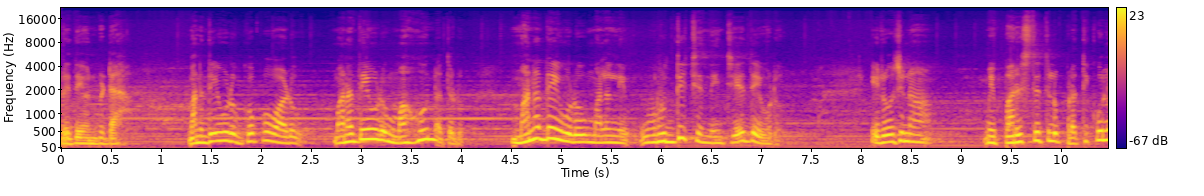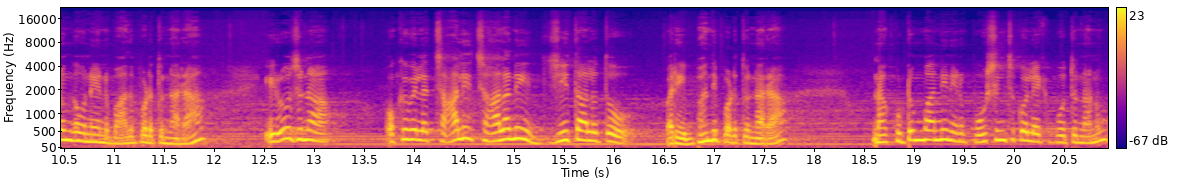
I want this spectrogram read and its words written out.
ప్రదేవుని బిడ్డ మన దేవుడు గొప్పవాడు మన దేవుడు మహోన్నతుడు. మన దేవుడు మనల్ని వృద్ధి చెందించే దేవుడు. ఈ రోజున మీ పరిస్థితులు ప్రతికూలంగా ఉన్నాయని బాధపడుతున్నారా? ఈ రోజున ఒకవేళ చాలి చాలని జీతాలతో మరి ఇబ్బంది పడుతున్నారా? నా కుటుంబాన్ని నేను పోషించుకోలేకపోతున్నాను.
